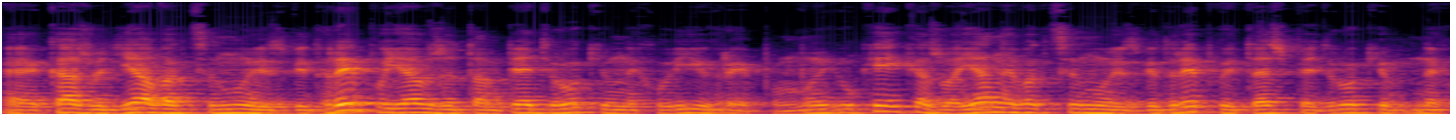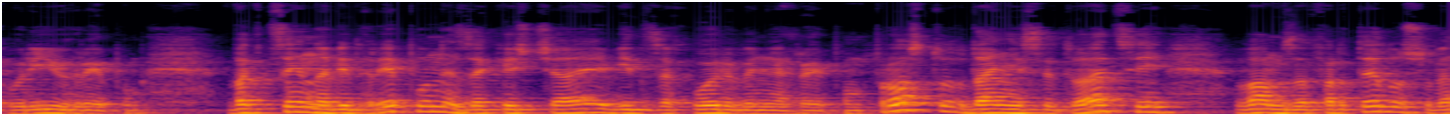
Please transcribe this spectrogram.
е, кажуть, я вакцинуюсь від грипу, я вже там 5 років не хворію грипом. Ну окей, кажу, а я не вакцинуюсь від грипу і теж 5 років не хворію грипом. Вакцина від грипу не захищає від захворювання грипом. Просто в даній ситуації вам зафартило, що ви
